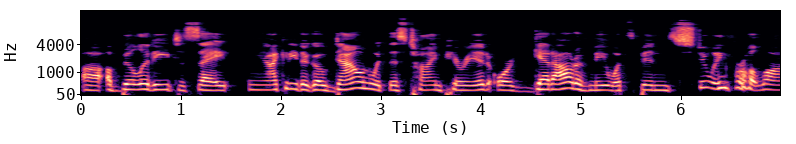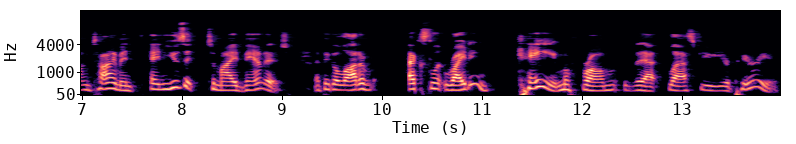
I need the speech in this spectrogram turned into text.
uh, ability to say, you know, I could either go down with this time period or get out of me what's been stewing for a long time and, and use it to my advantage. I think a lot of excellent writing came from that last few year period.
